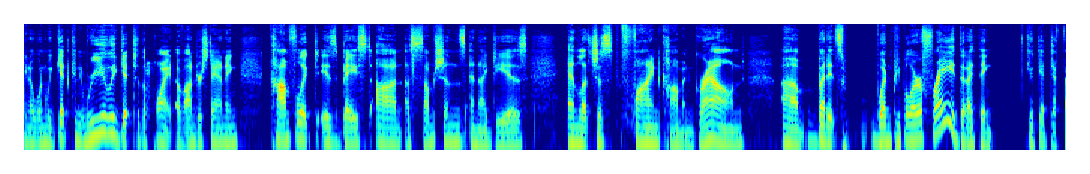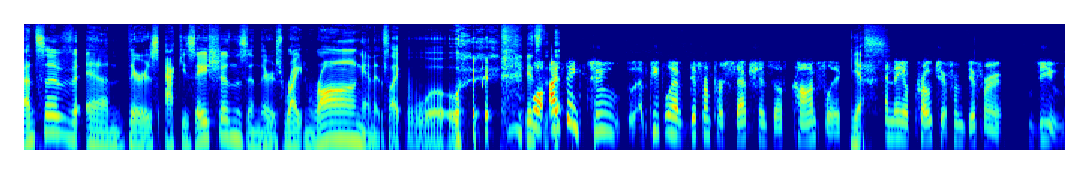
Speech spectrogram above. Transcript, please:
you know when we get can really get to the point of understanding conflict is based on assumptions and ideas and let's just find common ground um, but it's when people are afraid that i think you get defensive and there's accusations and there's right and wrong and it's like whoa it's well, I think too, people have different perceptions of conflict, yes and they approach it from different views.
